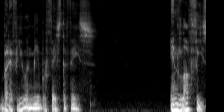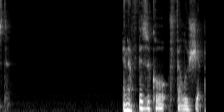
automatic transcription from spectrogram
But if you and me were face to face, in love feast, in a physical fellowship.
